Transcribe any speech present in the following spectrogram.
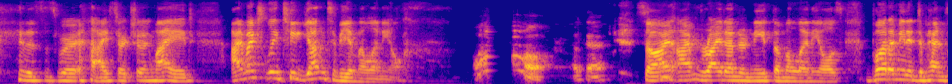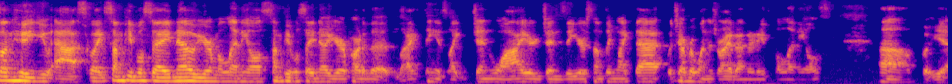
this is where I start showing my age. I'm actually too young to be a millennial. Oh, okay. So I, am right underneath the millennials, but I mean, it depends on who you ask. Like some people say, no, you're a millennial. Some people say, no, you're a part of the, I think it's like Gen Y or Gen Z or something like that. Whichever one is right underneath millennials. Uh, but yeah.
